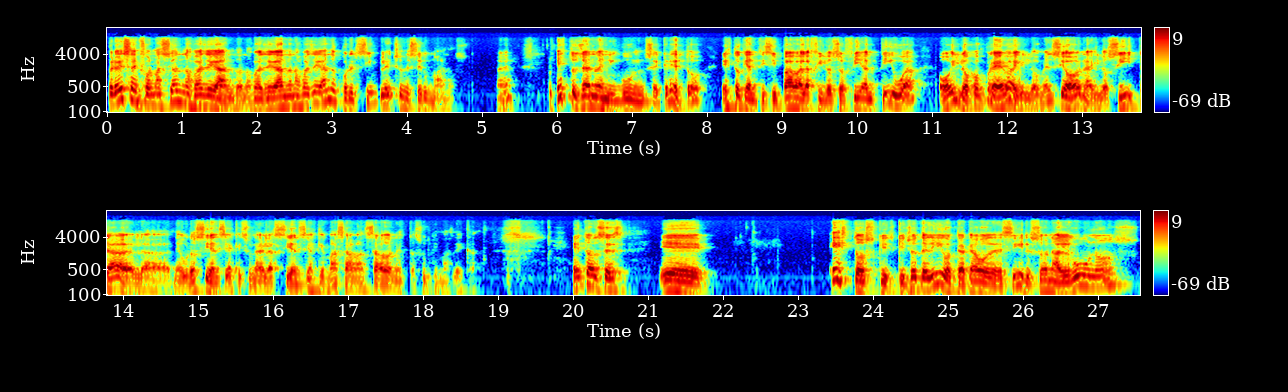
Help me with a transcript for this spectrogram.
pero esa información nos va llegando, nos va llegando, nos va llegando por el simple hecho de ser humanos. ¿eh? Esto ya no es ningún secreto, esto que anticipaba la filosofía antigua, hoy lo comprueba y lo menciona y lo cita la neurociencia, que es una de las ciencias que más ha avanzado en estas últimas décadas. Entonces, eh, estos que, yo te digo, te acabo de decir, son algunos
